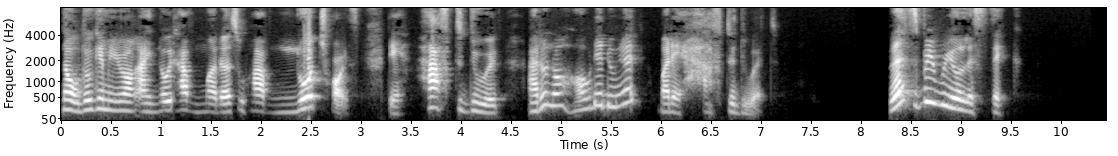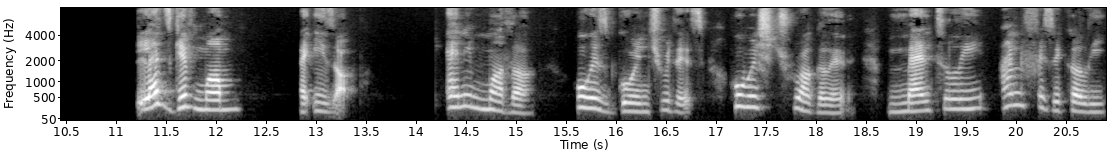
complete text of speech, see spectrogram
Now, don't get me wrong. I know it have mothers who have no choice. They have to do it. I don't know how they do it, but they have to do it. Let's be realistic. Let's give mom a ease up. Any mother who is going through this, who is struggling mentally and physically,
